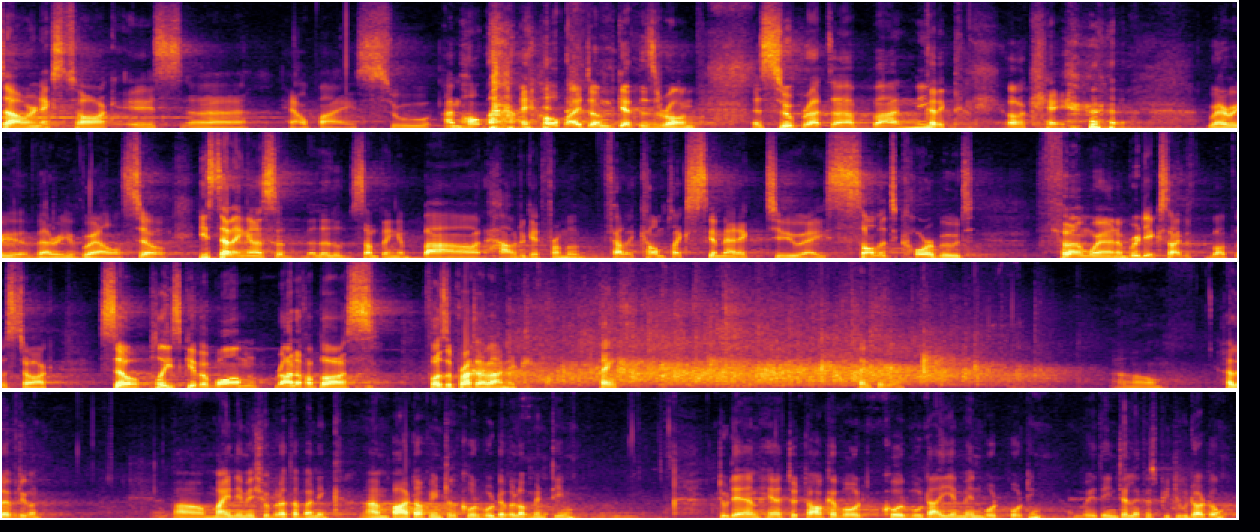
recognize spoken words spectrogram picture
So our next talk is uh, held by Su. I'm hope I hope I don't get this wrong. Uh, Subrata Correct. Okay. very very well. So he's telling us a, a, little something about how to get from a fairly complex schematic to a solid core boot firmware, and I'm really excited about this talk. So please give a warm round of applause for Subrata Banik. Thanks. Thanks everyone. Um, hello everyone. Uh, my name is Subrata Banik. I'm part of Intel Core Boot development team. Today I'm here to talk about Core Boot IEM mainboard porting with Intel FSP 2.0.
